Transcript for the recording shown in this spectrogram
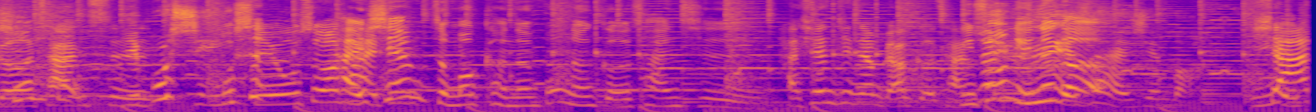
隔餐吃也不行。不是，比如说海鲜怎么可能不能隔餐吃？海鲜尽量不要隔餐。你说你那个是海鲜吧？虾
